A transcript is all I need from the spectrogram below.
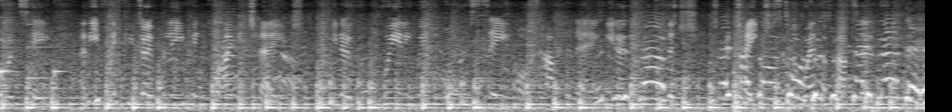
quality, and even if you don't believe in climate change, you know, really we've all seen what's happening. You know, the, the changes of the weather patterns.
